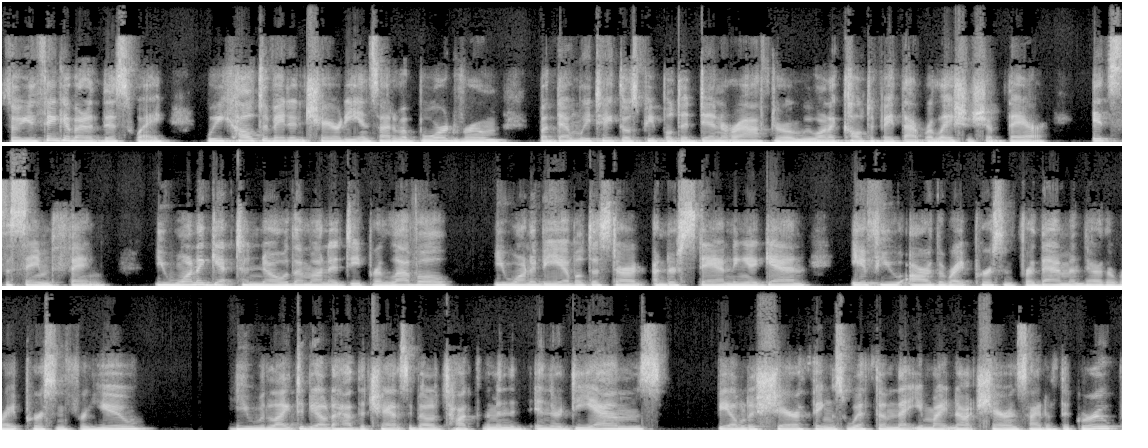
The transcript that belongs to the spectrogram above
So you think about it this way. We cultivate in charity inside of a boardroom, but then we take those people to dinner after and we want to cultivate that relationship there. It's the same thing. You want to get to know them on a deeper level. You want to be able to start understanding again if you are the right person for them and they're the right person for you. You would like to be able to have the chance to be able to talk to them in, the, in their DMs, be able to share things with them that you might not share inside of the group.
